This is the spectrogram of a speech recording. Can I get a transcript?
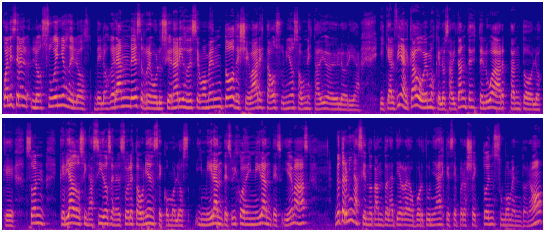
cuáles eran los sueños de los, de los grandes revolucionarios de ese momento de llevar a Estados Unidos a un estadio de gloria? Y que al fin y al cabo vemos que los habitantes de este lugar, tanto los que son criados y nacidos en el suelo estadounidense como los inmigrantes o hijos de inmigrantes y demás, no termina siendo tanto la tierra de oportunidades que se proyectó en su momento, ¿no?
